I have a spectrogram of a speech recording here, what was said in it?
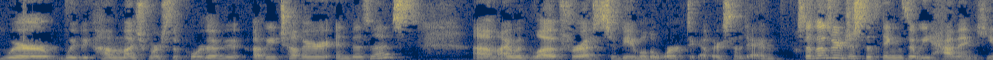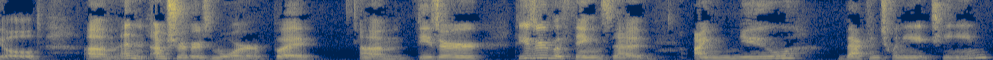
we're we become much more supportive of each other in business, um, I would love for us to be able to work together someday. So those are just the things that we haven't healed, um, and I'm sure there's more, but um, these are these are the things that I knew back in 2018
